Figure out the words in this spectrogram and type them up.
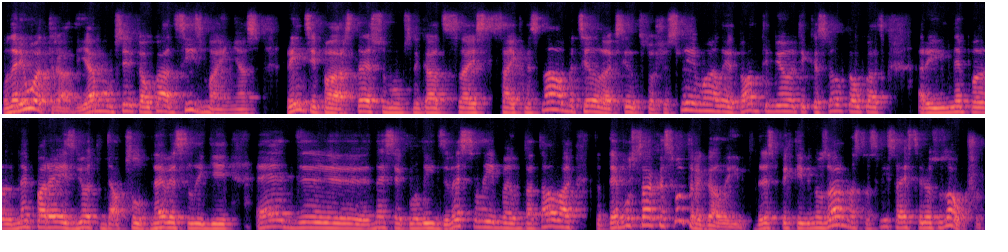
Un arī otrādi, ja mums ir kaut kādas izmaiņas, principā ar stresu mums nekādas saiknes nav, bet cilvēks ilgstoši slimoja, lieto antibiotikas, vēl kaut kāds arī nepa, nepareizi, ļoti absolūti neveselīgi ēd, neseko līdzi veselībai un tā tālāk, tad te būs sākas otra galība. Respektīvi, no zarnas tas viss aizceļos uz augšu,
